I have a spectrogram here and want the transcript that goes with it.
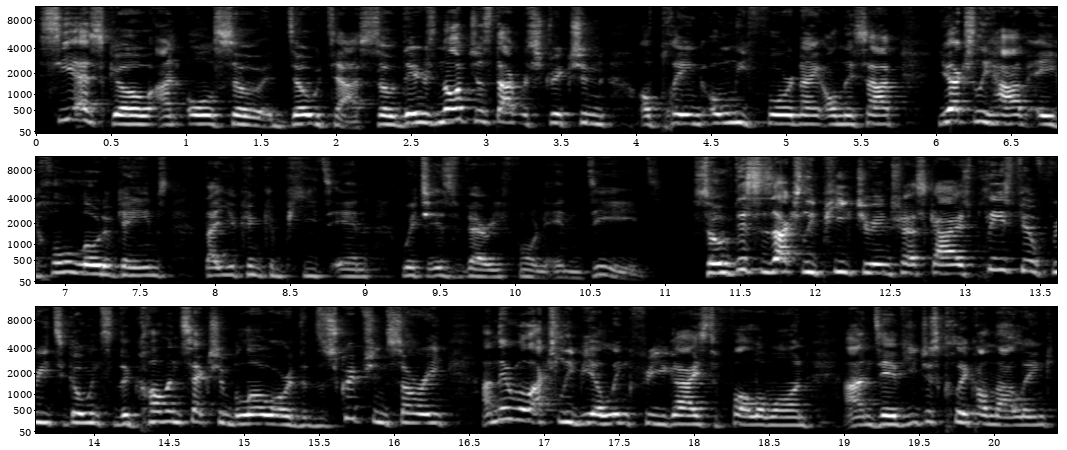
CSGO, and also Dota. So there's not just that restriction of playing only Fortnite on this app, you actually have a whole load of games that you can compete in, which is very fun indeed. So if this has actually piqued your interest, guys, please feel free to go into the comment section below, or the description, sorry, and there will actually be a link for you guys to follow on, and if you just click on that link,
